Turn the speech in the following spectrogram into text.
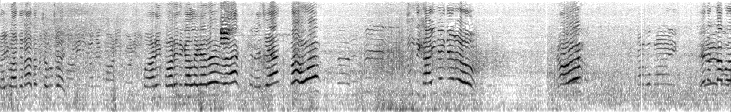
सही बात है ना तब चौचक पानी पानी निकालने लगा रे हो तुम दिखाई नहीं दे रहे हो। कहो। है ए नंदा वो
